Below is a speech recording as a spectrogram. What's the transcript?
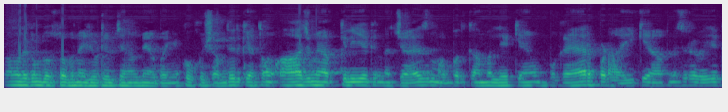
السلام علیکم دوستوں اپنے یوٹیوب چینل میں آپ بھائیوں کو خوش آمدید کہتا ہوں۔ آج میں آپ کے لیے ایک ناجائز محبت کا عمل لے کے آیا ہوں۔ بغیر پڑھائی کے آپ نے صرف ایک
